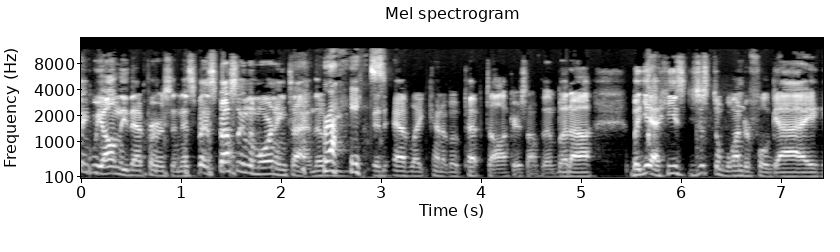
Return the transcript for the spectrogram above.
think we all need that person, especially in the morning time. That right. Could have like kind of a pep talk or something. But uh, but yeah, he's just a wonderful guy.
